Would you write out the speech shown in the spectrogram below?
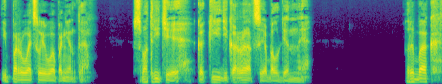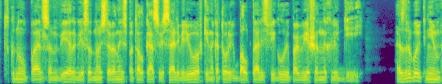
и порвать своего оппонента. «Смотрите, какие декорации обалденные!» Рыбак ткнул пальцем вверх, где с одной стороны с потолка свисали веревки, на которых болтались фигуры повешенных людей а с другой к ним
